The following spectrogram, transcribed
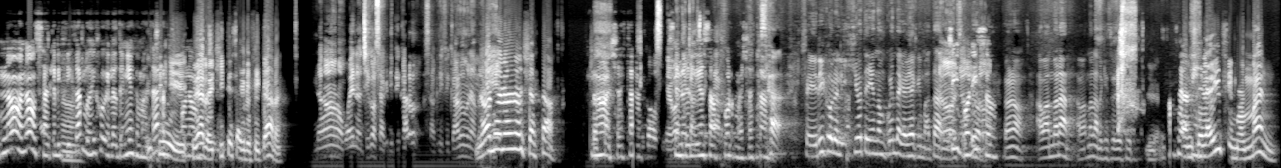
No, no, sacrificarlo, dijo que lo tenía que matar, Sí, ¿o no? claro, dijiste sacrificar. No, bueno, chicos, sacrificar, sacrificar de una No, manera. no, no, no, ya está. No, ya está. Chicos, me Se a esa forma, ya O está. sea, Federico lo eligió teniendo en cuenta que había que matarlo. No, Sí, no, por no. eso. Pero no, abandonar, abandonar quiso decir. O sea, Canceladísimo, man.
